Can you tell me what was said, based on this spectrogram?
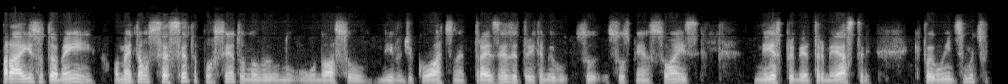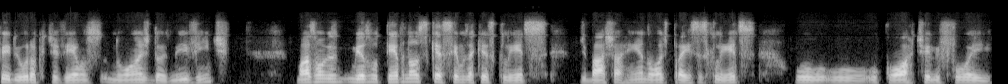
Para isso também aumentamos 60% no, no, no, nosso nível de cortes, né? 330 mil su suspensões nesse primeiro trimestre, que foi um índice muito superior ao que tivemos no ano de 2020, mas ao mesmo tempo não esquecemos aqueles clientes de baixa renda, onde para esses clientes o, o, o, corte ele foi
